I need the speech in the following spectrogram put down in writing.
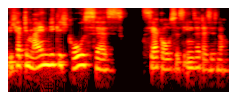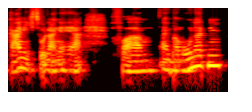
ich hatte mein wirklich großes sehr großes Insight, das ist noch gar nicht so lange her, vor ein paar Monaten,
